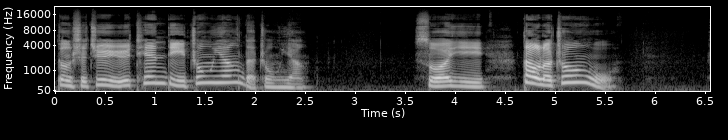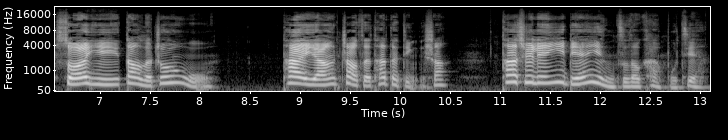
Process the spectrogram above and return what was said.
更是居于天地中央的中央，所以到了中午，所以到了中午，太阳照在它的顶上，它却连一点影子都看不见。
